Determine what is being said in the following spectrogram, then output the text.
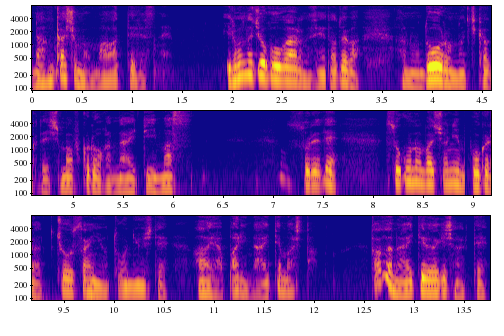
何箇所も回ってですねいろんな情報があるんですね。例えばあの道路の近くでシマフクロウが鳴いています。それでそこの場所に僕ら調査員を投入してああやっぱり鳴いてました。ただ鳴いてるだけじゃなくて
